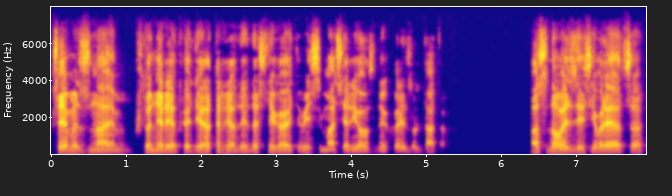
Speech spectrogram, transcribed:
Все мы знаем, что нередко эти отряды достигают весьма серьезных результатов. Основой здесь является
